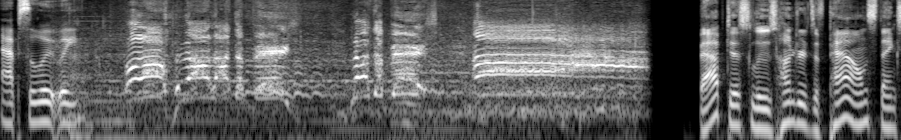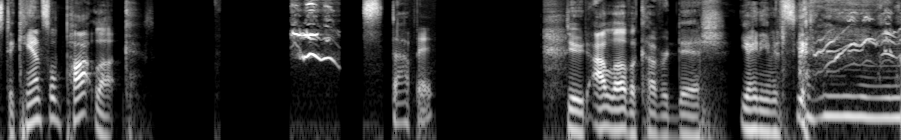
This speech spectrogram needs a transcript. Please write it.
Absolutely. Oh, no, not the beast! Not the beast! Ah! Baptists lose hundreds of pounds thanks to canceled potluck. Stop it. Dude, I love a covered dish. You ain't even seen. I mean,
